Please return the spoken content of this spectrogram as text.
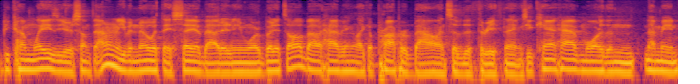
become lazy or something. I don't even know what they say about it anymore, but it's all about having like a proper balance of the three things. You can't have more than, I mean,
